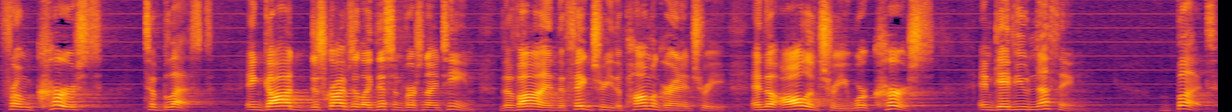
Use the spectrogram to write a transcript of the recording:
from cursed to blessed. And God describes it like this in verse 19 The vine, the fig tree, the pomegranate tree, and the olive tree were cursed and gave you nothing. But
